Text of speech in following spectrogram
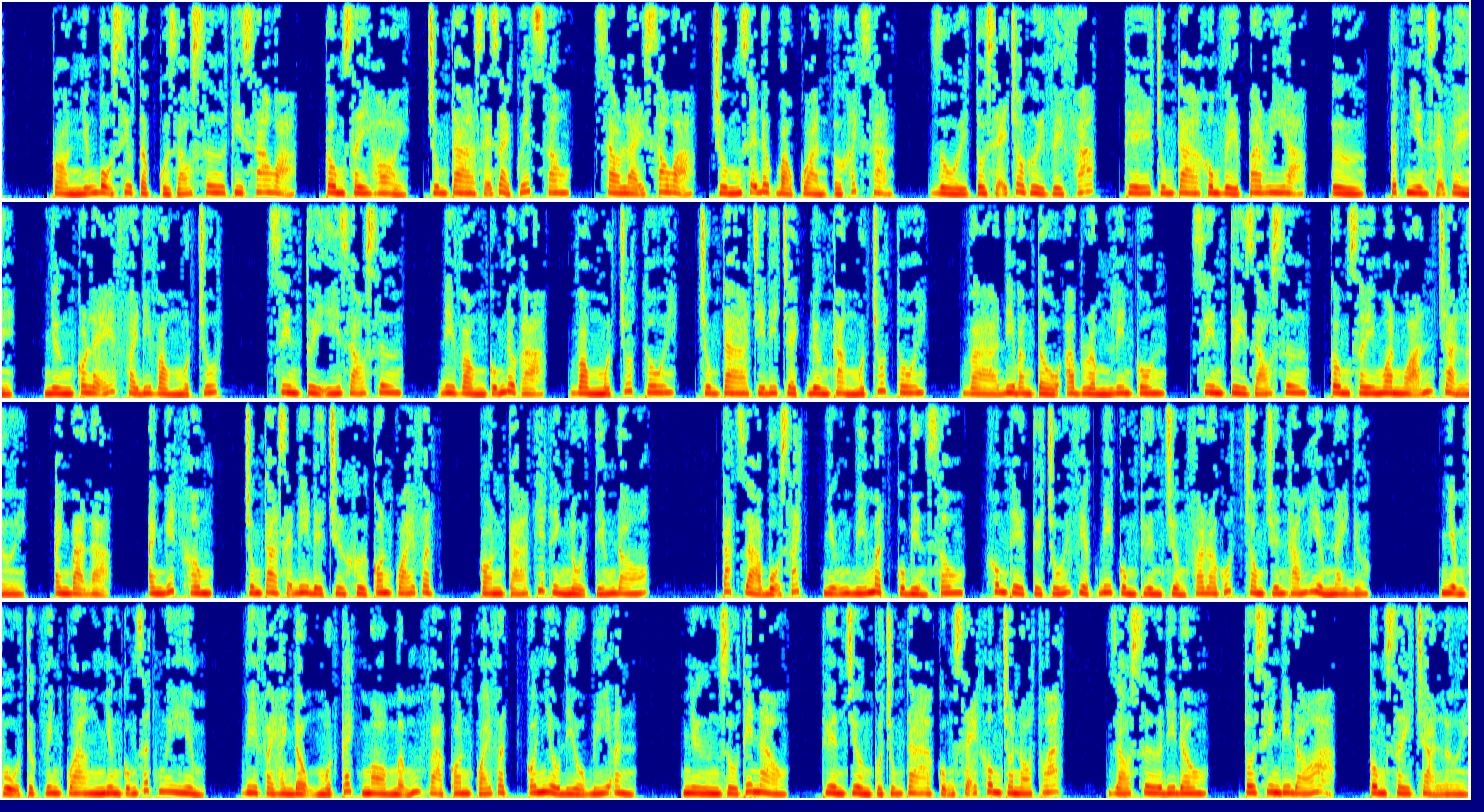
Còn những bộ siêu tập của giáo sư thì sao ạ? Công xây hỏi, chúng ta sẽ giải quyết sau. Sao lại sao ạ? Chúng sẽ được bảo quản ở khách sạn. Rồi tôi sẽ cho gửi về Pháp. Thế chúng ta không về Paris ạ? Ừ, tất nhiên sẽ về, nhưng có lẽ phải đi vòng một chút. Xin tùy ý giáo sư. Đi vòng cũng được ạ, vòng một chút thôi, chúng ta chỉ đi chệch đường thẳng một chút thôi. Và đi bằng tàu Abraham Lincoln. Xin tùy giáo sư, công xây ngoan ngoãn trả lời. Anh bạn ạ, anh biết không, chúng ta sẽ đi để trừ khử con quái vật, con cá thiết hình nổi tiếng đó. Tác giả bộ sách, những bí mật của biển sâu, không thể từ chối việc đi cùng thuyền trưởng Farragut trong chuyến thám hiểm này được. Nhiệm vụ thực vinh quang nhưng cũng rất nguy hiểm, vì phải hành động một cách mò mẫm và con quái vật có nhiều điều bí ẩn. Nhưng dù thế nào, thuyền trưởng của chúng ta cũng sẽ không cho nó thoát. Giáo sư đi đâu? Tôi xin đi đó ạ. À? Công xây trả lời.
